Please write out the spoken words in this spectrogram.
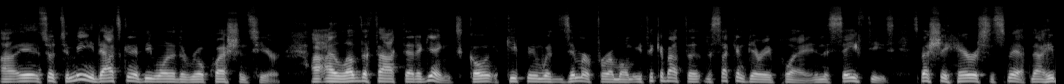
Uh, and so to me, that's going to be one of the real questions here. I, I love the fact that again, going keeping with Zimmer for a moment, you think about the the secondary play and the safeties, especially Harrison Smith. Now he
